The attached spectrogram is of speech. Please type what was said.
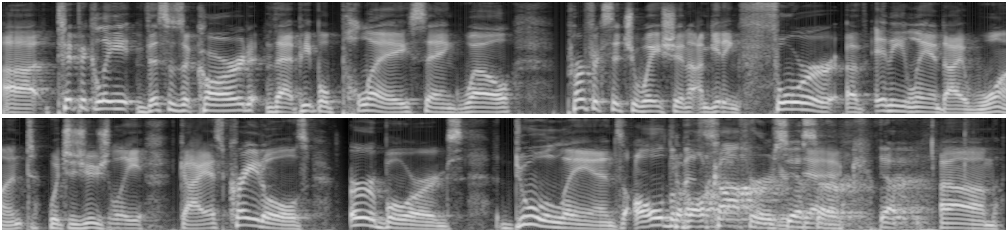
Uh, typically, this is a card that people play saying, well, perfect situation, I'm getting four of any land I want, which is usually Gaea's Cradles, Urborgs, dual lands, all the Ball best stuff from coffers, yes, deck. sir. Yep. Um,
